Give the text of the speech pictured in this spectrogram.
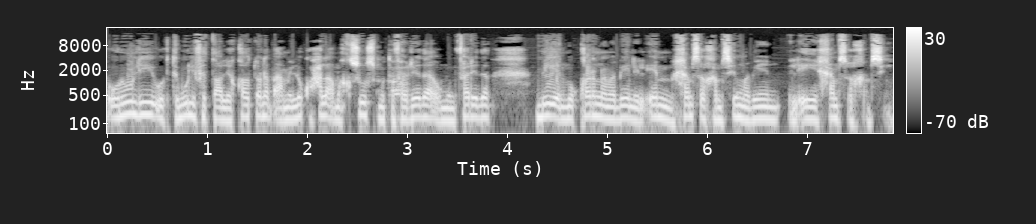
قولوا لي واكتبوا لي في التعليقات وأنا بعمل لكم حلقة مخصوص متفردة أو منفردة بالمقارنه ما بين ال M 55 وما بين ال A 55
